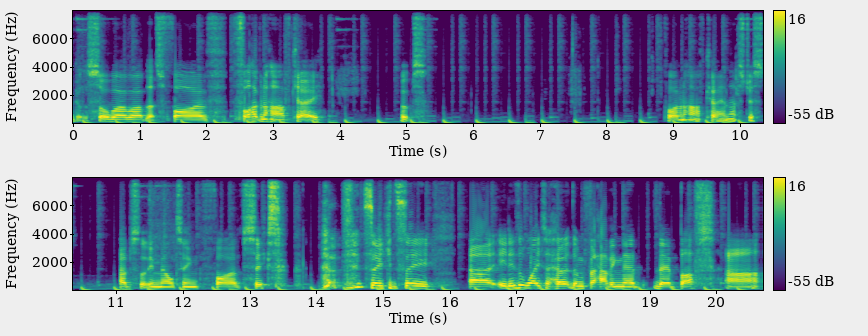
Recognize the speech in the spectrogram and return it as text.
We've got the soul barb up, that's five, five and a half K. Oops. Five and a half K, and that's just absolutely melting. Five, six. so you can see uh, it is a way to hurt them for having their their buffs. Uh,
